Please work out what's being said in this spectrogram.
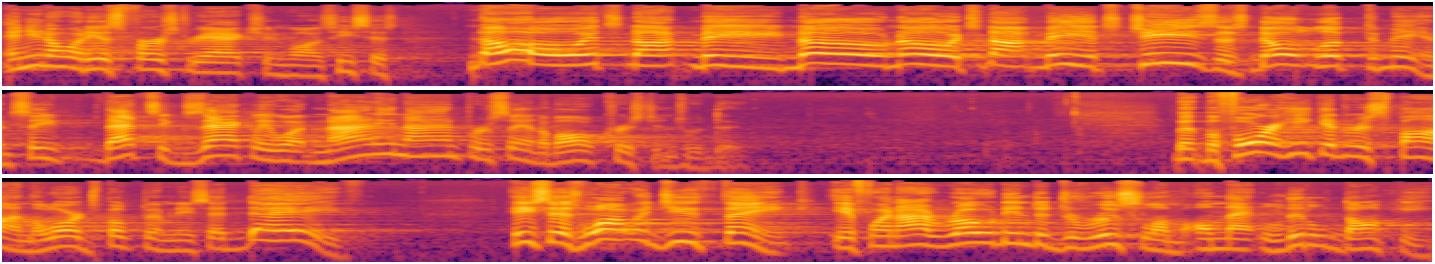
And you know what his first reaction was? He says, No, it's not me. No, no, it's not me. It's Jesus. Don't look to me. And see, that's exactly what 99% of all Christians would do. But before he could respond, the Lord spoke to him and he said, Dave, he says, What would you think if when I rode into Jerusalem on that little donkey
